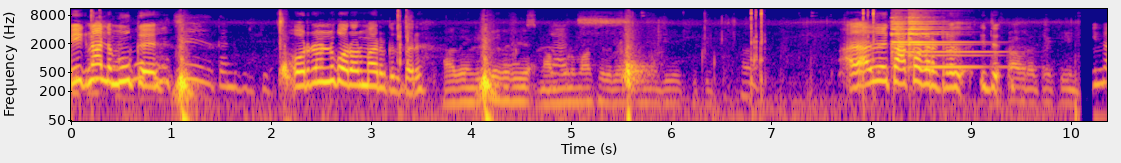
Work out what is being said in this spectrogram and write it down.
பீக்னா அந்த மூக்கு. ஒரு ஒன்றுக்கு ஒரு ஒரு மாதிரி இருக்குது பாரு. அதாவது காக்கா விரட்டுறது இது. இந்த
